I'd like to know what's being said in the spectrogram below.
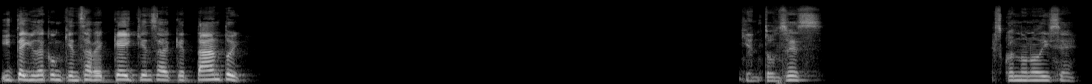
y te ayuda con quién sabe qué y quién sabe qué tanto. Y, Y entonces es cuando uno dice,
